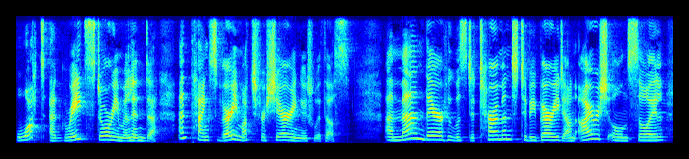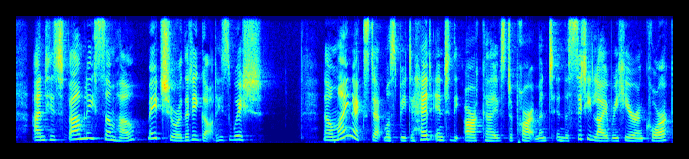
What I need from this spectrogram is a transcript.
What a great story, Melinda, and thanks very much for sharing it with us. A man there who was determined to be buried on Irish owned soil, and his family somehow made sure that he got his wish. Now, my next step must be to head into the archives department in the City Library here in Cork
